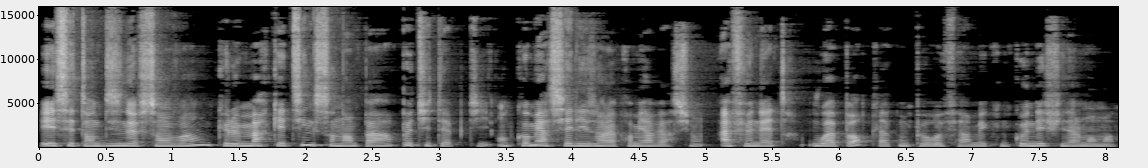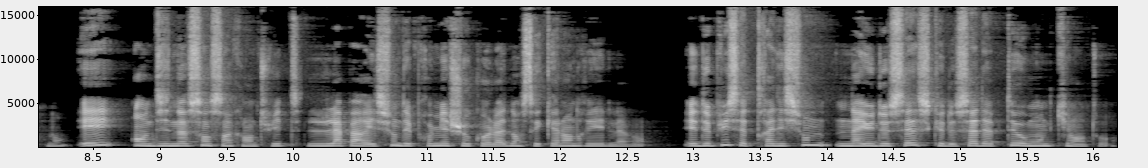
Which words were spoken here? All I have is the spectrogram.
et c'est en 1920 que le marketing s'en empare petit à petit en commercialisant la première version à fenêtre ou à porte, là qu'on peut refermer, qu'on connaît finalement maintenant, et en 1958 l'apparition des premiers chocolats dans ces calendriers de l'Avent. Et depuis, cette tradition n'a eu de cesse que de s'adapter au monde qui l'entoure.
